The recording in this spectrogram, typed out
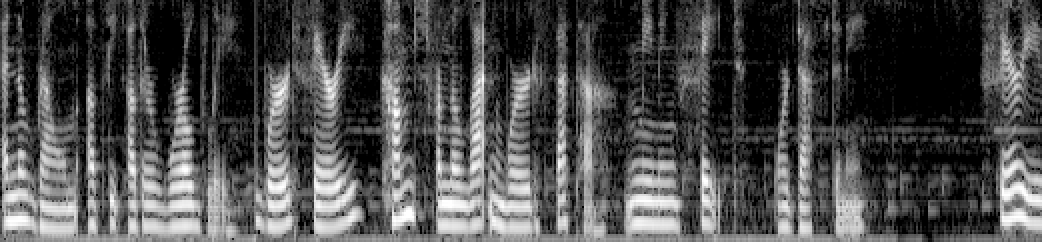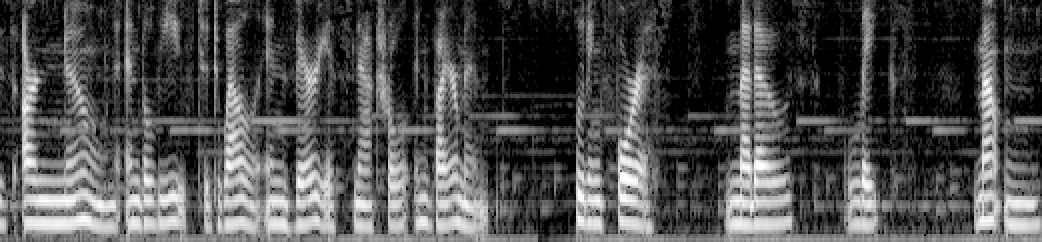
and the realm of the otherworldly. The word fairy comes from the Latin word fata, meaning fate or destiny. Fairies are known and believed to dwell in various natural environments, including forests, meadows, lakes, mountains,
